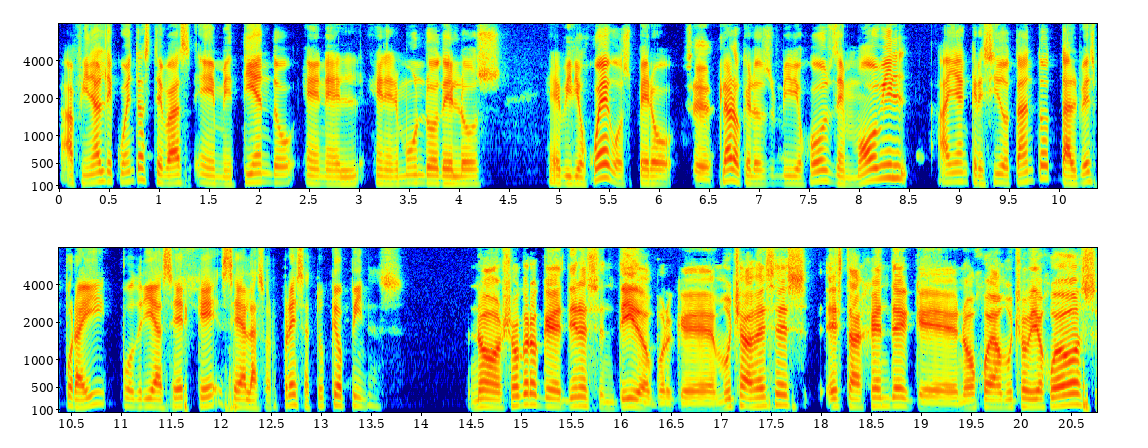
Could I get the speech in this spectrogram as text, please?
a final de cuentas te vas eh, metiendo en el, en el mundo de los eh, videojuegos, pero claro que los videojuegos de móvil hayan crecido tanto, tal vez por ahí podría ser que sea la sorpresa. ¿Tú qué opinas? No, yo creo que tiene sentido porque muchas veces esta gente que no juega muchos videojuegos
